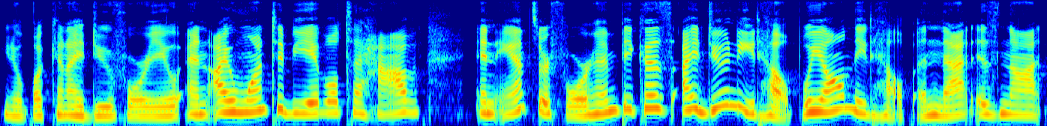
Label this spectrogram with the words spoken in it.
you know, what can I do for you? And I want to be able to have an answer for him because I do need help. We all need help. And that is not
